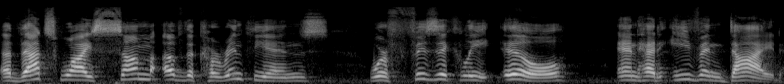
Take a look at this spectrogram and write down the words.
uh, that's why some of the Corinthians were physically ill and had even died.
